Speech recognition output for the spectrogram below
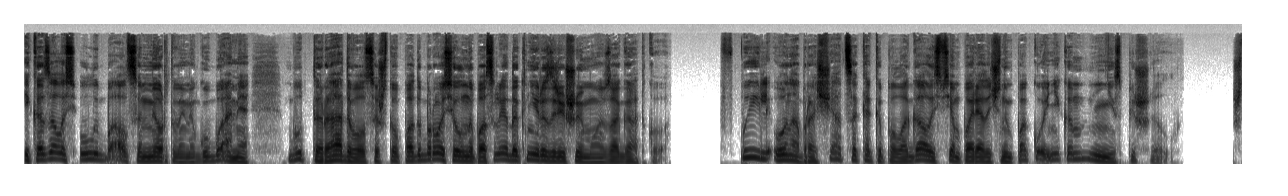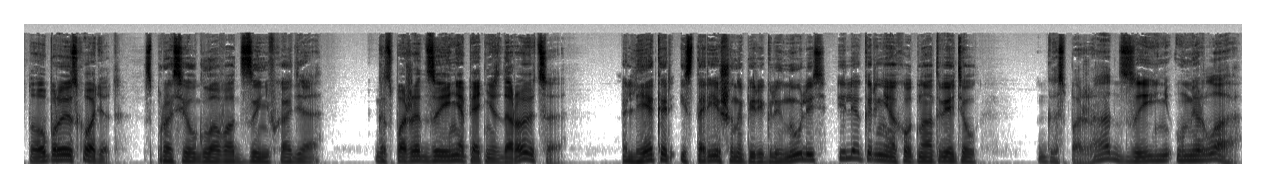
и, казалось, улыбался мертвыми губами, будто радовался, что подбросил напоследок неразрешимую загадку. В пыль он обращаться, как и полагалось всем порядочным покойникам, не спешил. «Что происходит?» — спросил глава Цзинь, входя. «Госпоже Цзинь опять не здоровится?» Лекарь и старейшина переглянулись, и лекарь неохотно ответил. «Госпожа Цзинь умерла».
